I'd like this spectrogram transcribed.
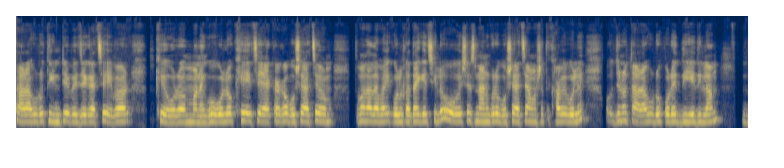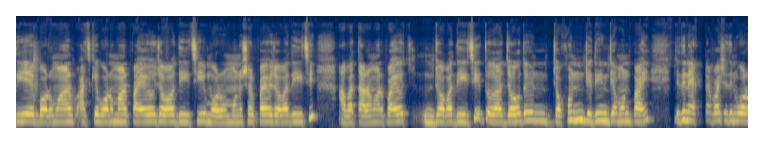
তাড়াহুড়ো তিনটে বেজে গেছে। এবার খেয়ে ওরা মানে গোগলও খেয়েছে, একা একা বসে আছে। তোমার দাদাভাই কলকাতায় গেছিল। ও এসে স্নান করে বসে আছে আমার সাথে খাবে বলে। ওর জন্য তাড়াহুড়ো করে দিয়ে দিলাম। দিয়ে বড় মার আজকে বড় মার পায়েও জবা দিয়েছি, বড় মনসার পায়েও জবা দিয়েছি। আবার তারা মার পায়েও জবা দিয়েছি। তো আর যখন যখন যেদিন যেমন পাই, যেদিন একটা পাই সেদিন বড়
